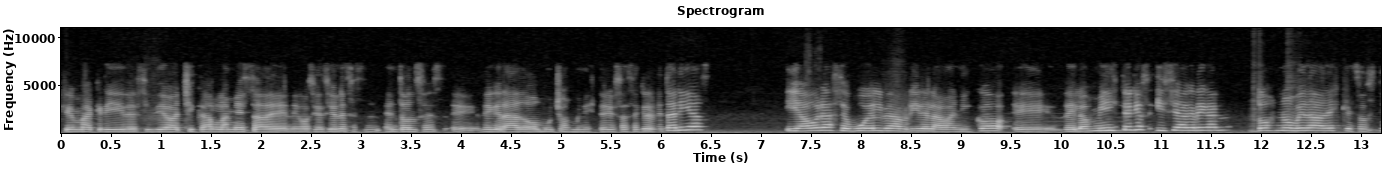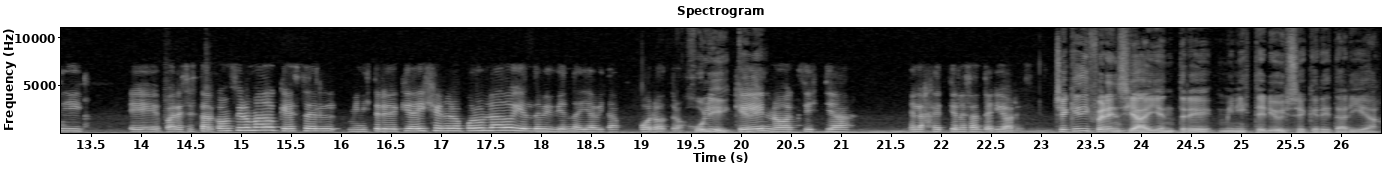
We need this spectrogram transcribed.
que Macri decidió achicar la mesa de negociaciones, es- entonces eh, degradó muchos ministerios a secretarías y ahora se vuelve a abrir el abanico de los ministerios y se agregan dos novedades que eso sí eh, parece estar confirmado, que es el Ministerio de Equidad y Género por un lado y el de Vivienda y Hábitat por otro, Juli, que ¿qué, no existía en las gestiones anteriores. che, ¿qué diferencia hay entre ministerio y secretaría?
